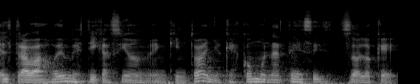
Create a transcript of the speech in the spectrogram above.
el trabajo de investigación en quinto año, que es como una tesis, solo que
